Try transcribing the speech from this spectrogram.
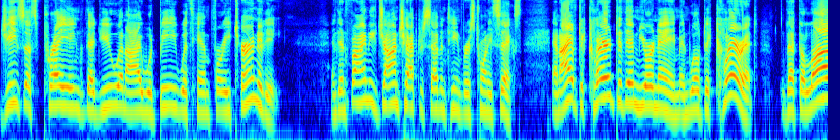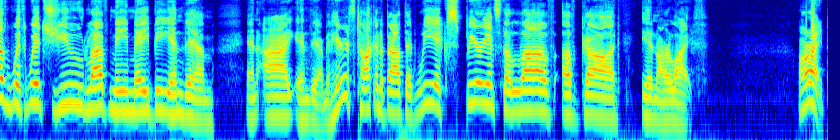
Jesus praying that you and I would be with him for eternity. And then finally, John chapter 17, verse 26. And I have declared to them your name, and will declare it, that the love with which you love me may be in them, and I in them. And here it's talking about that we experience the love of God in our life. All right,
